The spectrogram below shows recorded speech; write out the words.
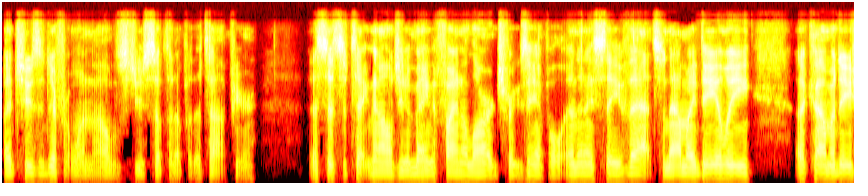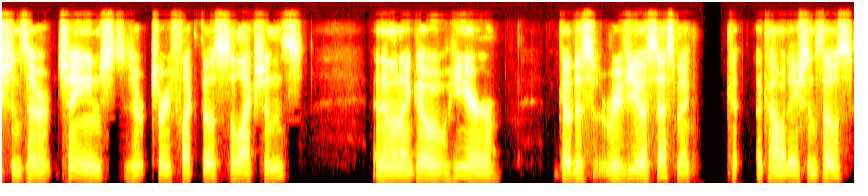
I choose a different one. I'll just choose something up at the top here assistive technology to magnify and enlarge, for example, and then I save that. So now my daily accommodations are changed to, to reflect those selections. And then when I go here, go to review assessment accommodations, those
